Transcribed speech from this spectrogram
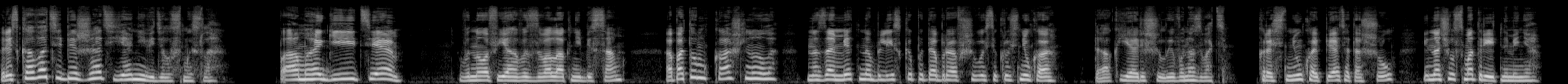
Рисковать и бежать я не видела смысла. «Помогите!» Вновь я вызвала к небесам, а потом кашлянула на заметно близко подобравшегося Краснюка. Так я решила его назвать. Краснюк опять отошел и начал смотреть на меня.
